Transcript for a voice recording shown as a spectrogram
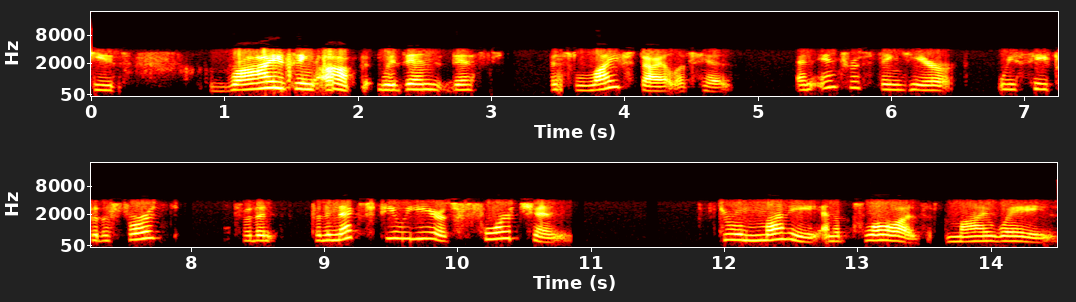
he's rising up within this this lifestyle of his. And interesting here, we see for the first for the for the next few years, fortune threw money and applause, my ways,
